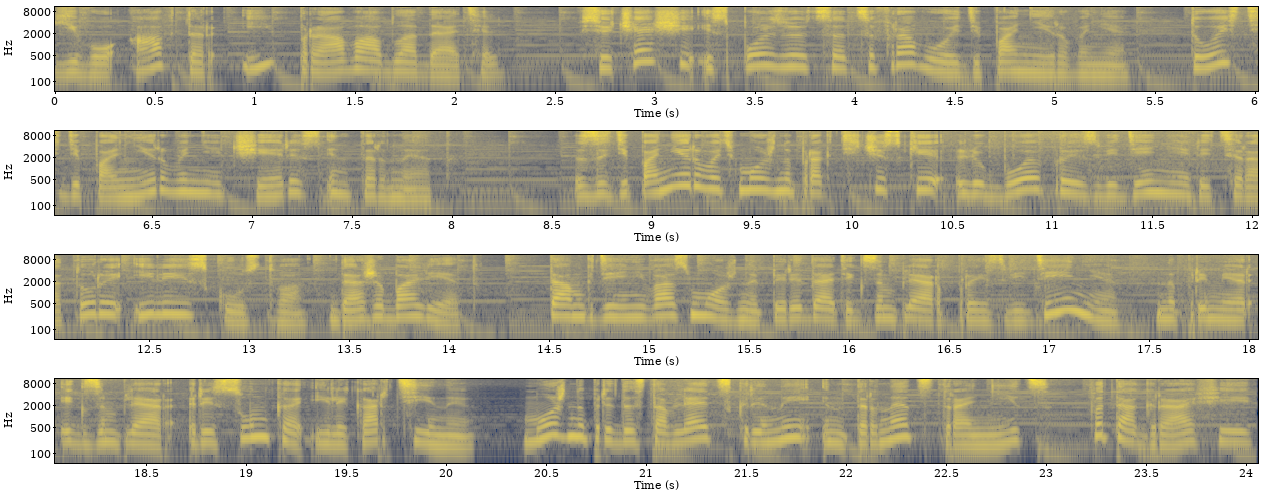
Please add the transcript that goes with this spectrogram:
его автор и правообладатель. Все чаще используется цифровое депонирование, то есть депонирование через интернет. Задепонировать можно практически любое произведение литературы или искусства, даже балет. Там, где невозможно передать экземпляр произведения, например, экземпляр рисунка или картины, можно предоставлять скрины интернет-страниц, фотографии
